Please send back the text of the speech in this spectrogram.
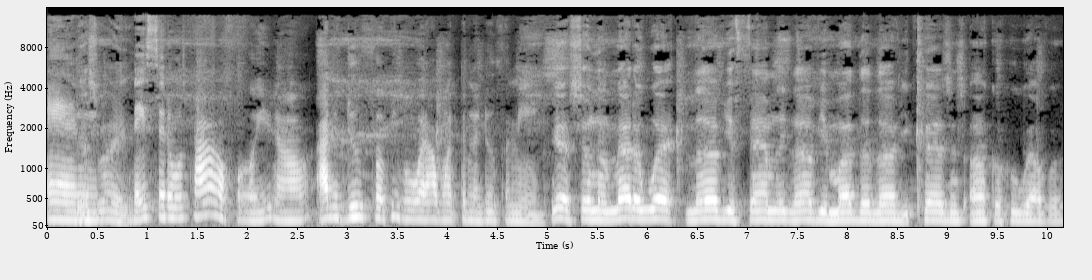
And That's right. they said it was powerful, you know. I just do for people what I want them to do for me. Yeah, so no matter what, love your family, love your mother, love your cousins, uncle, whoever.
